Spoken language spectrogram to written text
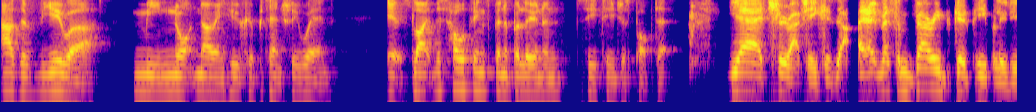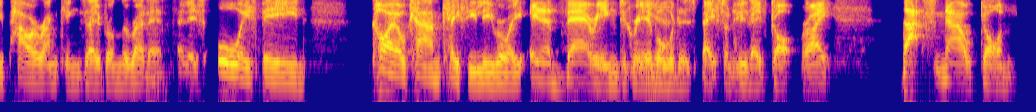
as a viewer, me not knowing who could potentially win? It's like this whole thing's been a balloon and CT just popped it. Yeah, true. Actually, because uh, there's some very good people who do power rankings over on the Reddit, mm. and it's always been Kyle, Cam, Kaycee, Leroy in a varying degree of Yeah. orders based on who they've got. Right. That's now gone.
